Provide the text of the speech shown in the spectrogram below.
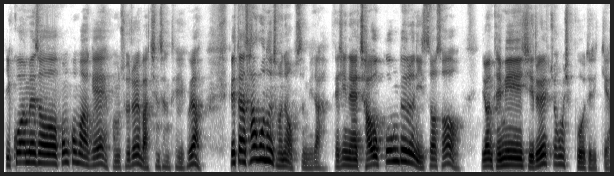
입고하면서 꼼꼼하게 검수를 마친 상태이고요. 일단 사고는 전혀 없습니다. 대신에 좌우 꿍들은 있어서 이런 데미지를 조금씩 보여드릴게요.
